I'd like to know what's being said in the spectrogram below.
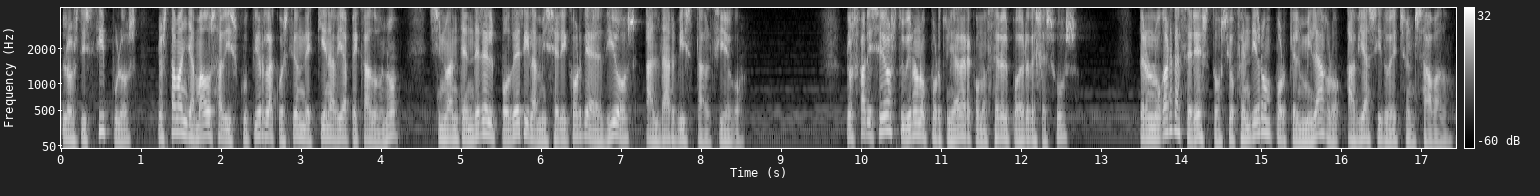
Los discípulos no estaban llamados a discutir la cuestión de quién había pecado o no, sino a entender el poder y la misericordia de Dios al dar vista al ciego. Los fariseos tuvieron oportunidad de reconocer el poder de Jesús, pero en lugar de hacer esto se ofendieron porque el milagro había sido hecho en sábado.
